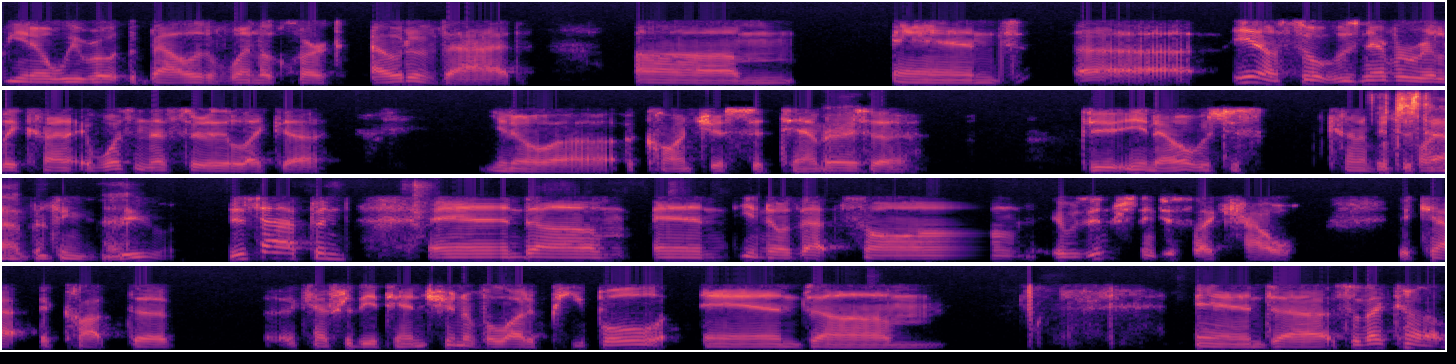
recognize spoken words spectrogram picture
you know we wrote the ballad of Wendel Clark out of that um and uh you know so it was never really kind of it wasn't necessarily like a you know a, a conscious attempt Right. to do you know it was just kind of It a just fun happened. thing to Yeah. do it just happened and um and you know that song it was interesting just like how it, ca- it caught the uh, captured the attention of a lot of people and um and uh so that kind of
